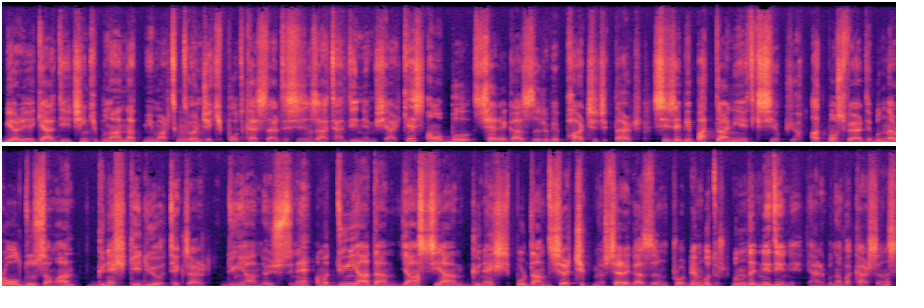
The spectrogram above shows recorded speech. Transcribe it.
bir araya geldiği için ki bunu anlatmayayım artık Hı-hı. önceki podcastlerde sizin zaten dinlemiş herkes. Ama bu sera gazları ve parçacıklar size bir battaniye etkisi yapıyor. Atmosferde bunlar olduğu zaman güneş geliyor tekrar dünyanın üstüne. Ama dünyadan yansıyan güneş buradan dışarı çıkmıyor. Sera gazlarının problemi budur. Bunun da nedeni yani buna bakarsanız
